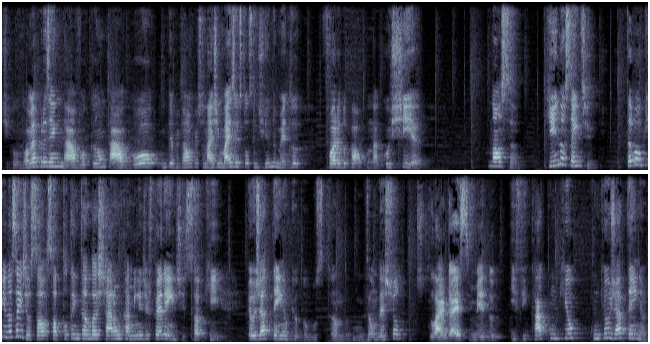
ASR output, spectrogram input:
Tipo, vou me apresentar, vou cantar, vou interpretar uma personagem, mas eu estou sentindo medo fora do palco, na coxia. Nossa, que inocente. Tá bom, que inocente. Eu só, só tô tentando achar um caminho diferente. Só que eu já tenho o que eu tô buscando. Então deixa eu largar esse medo e ficar com o que eu, com o que eu já tenho.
